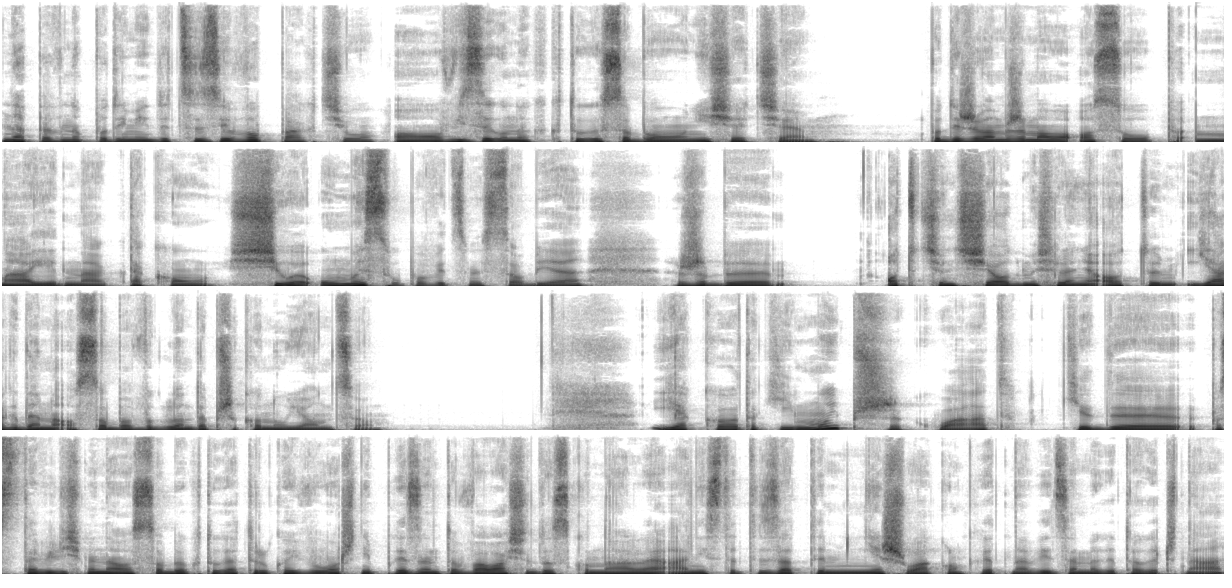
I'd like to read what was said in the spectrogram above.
na pewno podejmie decyzję w oparciu o wizerunek, który sobą niesiecie. Podejrzewam, że mało osób ma jednak taką siłę umysłu, powiedzmy sobie, żeby odciąć się od myślenia o tym, jak dana osoba wygląda przekonująco. Jako taki mój przykład, kiedy postawiliśmy na osobę, która tylko i wyłącznie prezentowała się doskonale, a niestety za tym nie szła konkretna wiedza merytoryczna,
